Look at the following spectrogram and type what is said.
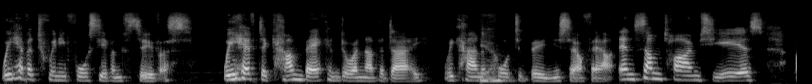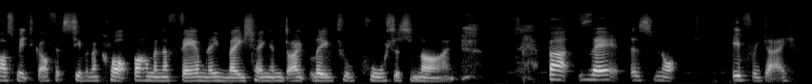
We have a 24 7 service. We have to come back and do another day. We can't yeah. afford to burn yourself out. And sometimes, yes, I was meant to go off at seven o'clock, but I'm in a family meeting and don't leave till quarter to nine. But that is not every day.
